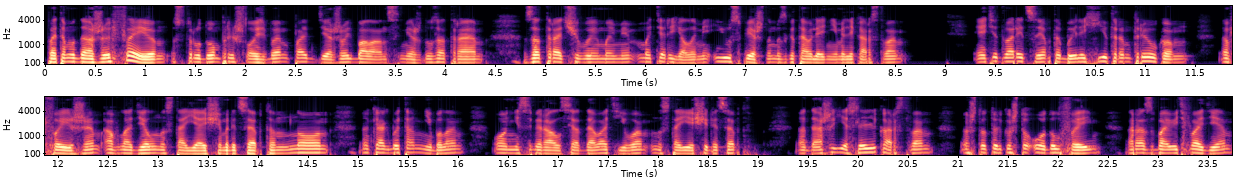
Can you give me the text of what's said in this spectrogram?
поэтому даже Фею с трудом пришлось бы поддерживать баланс между затраем, затрачиваемыми материалами и успешным изготовлением лекарства. Эти два рецепта были хитрым трюком. Фэй же овладел настоящим рецептом, но, как бы там ни было, он не собирался отдавать его настоящий рецепт. Даже если лекарство, что только что отдал Фэй, разбавить в воде,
